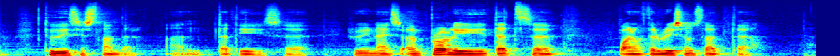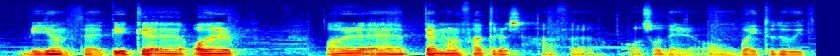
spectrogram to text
to this standard, and that is really nice. And probably that's one of the reasons that uh, beyond the big uh, other other uh, pen manufacturers have uh, also their own way to do it.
